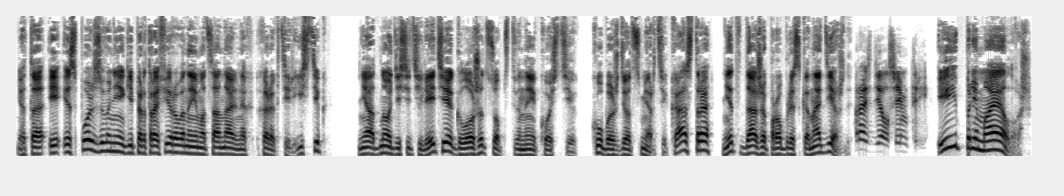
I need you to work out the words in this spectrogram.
Это и использование гипертрофированных эмоциональных характеристик, не одно десятилетие гложет собственные кости. Куба ждет смерти Кастро, нет даже проблеска надежды. Раздел 7.3. И прямая ложь.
